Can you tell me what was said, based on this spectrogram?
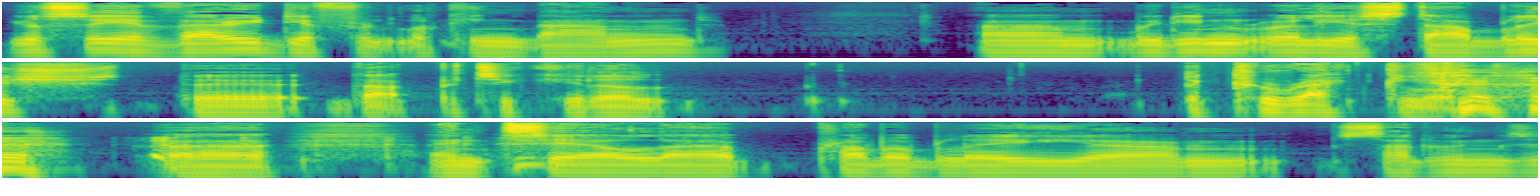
you'll see a very different looking band. Um, we didn't really establish the that particular the correct look uh, until uh, probably um, Sad Wings,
